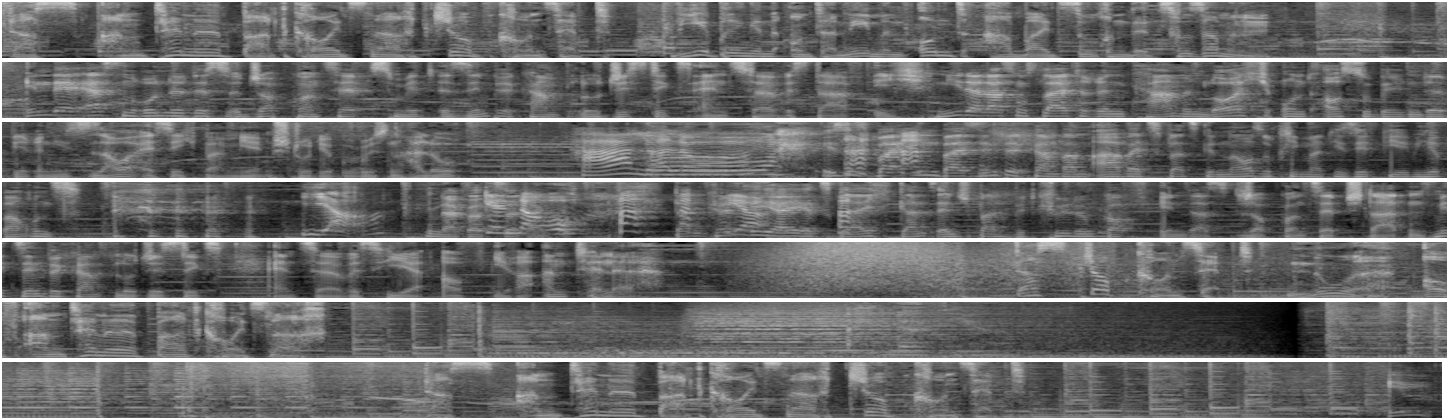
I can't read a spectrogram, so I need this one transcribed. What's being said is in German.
Das Antenne Bad Kreuznach Jobkonzept. Wir bringen Unternehmen und Arbeitssuchende zusammen. In der ersten Runde des Jobkonzepts mit Simplecamp Logistics and Service darf ich Niederlassungsleiterin Carmen Lorch und Auszubildende Berenice Saueressig bei mir im Studio begrüßen. Hallo. Hallo. Hallo. Ist es bei Ihnen bei Simplecamp am Arbeitsplatz genauso klimatisiert wie hier bei uns? Ja, Na Gott genau. Dann können ja. wir ja jetzt gleich ganz entspannt mit kühlem Kopf in das Jobkonzept starten mit Simplecamp Logistics and Service hier auf Ihrer Antenne. Das Jobkonzept nur auf Antenne Bad Kreuznach. Antenne Bad Kreuznach Jobkonzept.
